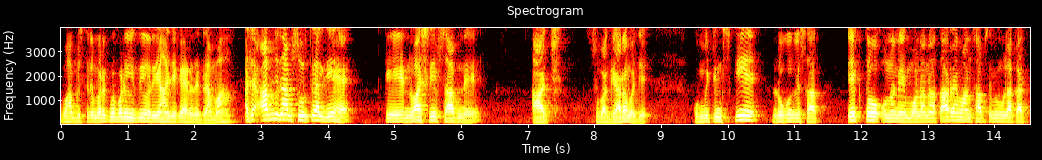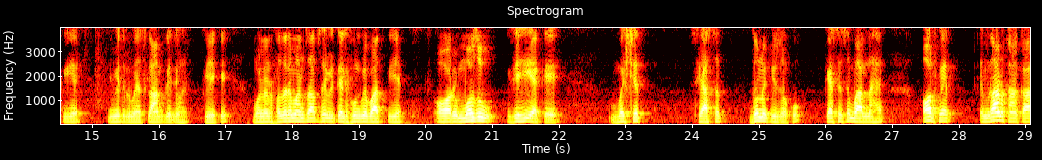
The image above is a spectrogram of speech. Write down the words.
वहाँ बिस्तर मरक में पड़ी हुई थी और यहाँ ये कह रहे थे ड्रामा। अच्छा अब जनाब सूरत ये है कि नवाज़ शरीफ साहब ने आज सुबह ग्यारह बजे को मीटिंग्स की हैं लोगों के साथ। एक तो उन्होंने मौलाना अतार रहमान साहब से भी मुलाकात की है जमीत इस्लाम के जो हैं फ़ी के मौलाना फजल रहमान साहब से भी टेलीफोन पे बात की है। और मौजू यही है कि मैशत सियासत, दोनों चीज़ों को कैसे संभालना है और फिर इमरान खान का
